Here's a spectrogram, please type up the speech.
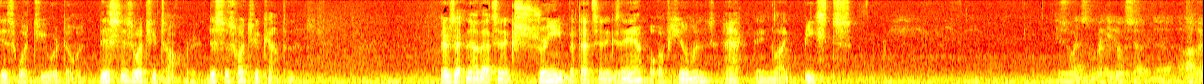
is what you were doing. This is what you tolerated. This is what you countenanced. There's a, now that's an extreme, but that's an example of humans acting like beasts. This is when somebody looks at the, the other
